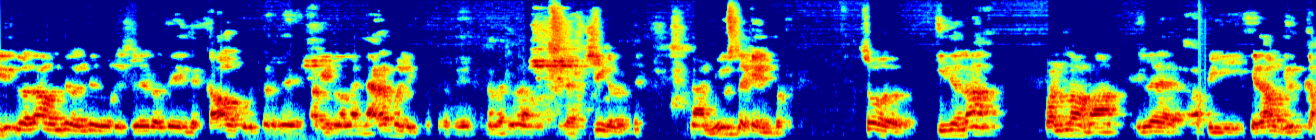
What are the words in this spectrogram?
இதுக்கெல்லாம் வந்து வந்து ஒரு சிலர் வந்து இந்த காவு கொடுக்கறது அப்படின்னு நரபலி கொடுக்கறது இந்த மாதிரிலாம் சில விஷயங்கள் வந்து நான் நியூஸ்ல கேள்விப்பட்டிருக்கேன். ஸோ இதெல்லாம் பண்ணலாமா? இல்ல அப்படி ஏதாவது இருக்கா?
